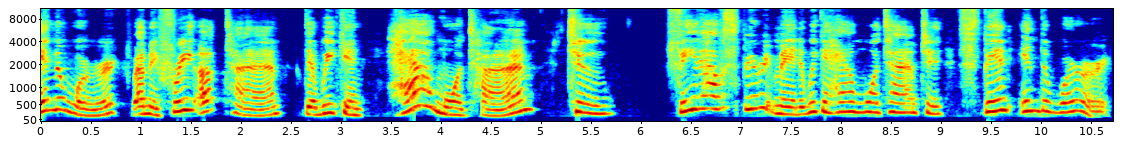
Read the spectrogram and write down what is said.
in the word. I mean, free up time that we can have more time to feed our spirit man that we can have more time to spend in the word,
